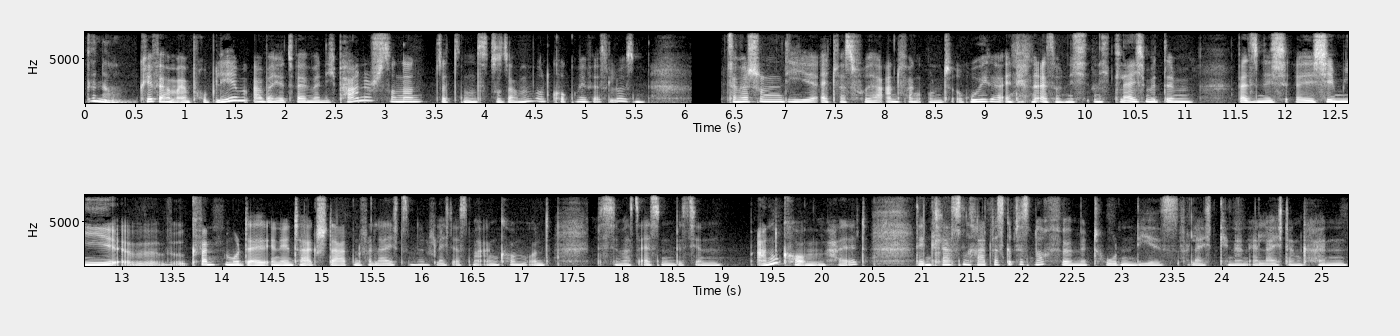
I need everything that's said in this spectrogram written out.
Genau. Okay, wir haben ein Problem, aber jetzt werden wir nicht panisch, sondern setzen uns zusammen und gucken, wie wir es lösen. Jetzt haben wir schon die etwas früher anfangen und ruhiger in den, also nicht, nicht gleich mit dem, weiß ich nicht, äh, Chemie, äh, Quantenmodell in den Tag starten vielleicht, sondern vielleicht erstmal ankommen und ein bisschen was essen, ein bisschen ankommen halt. Den Klassenrat, was gibt es noch für Methoden, die es vielleicht Kindern erleichtern können,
